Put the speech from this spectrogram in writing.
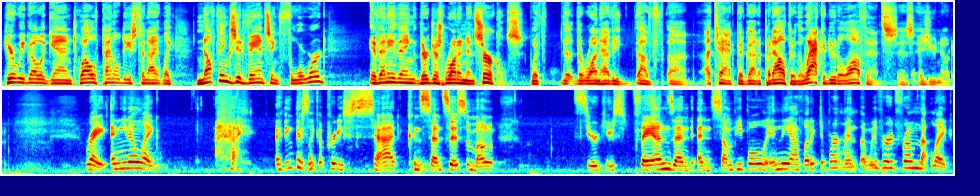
here we go again. Twelve penalties tonight. Like nothing's advancing forward. If anything, they're just running in circles with the, the run heavy of uh, attack they've got to put out there. The wackadoodle offense, as as you noted. Right, and you know, like I, I think there's like a pretty sad consensus among Syracuse fans and and some people in the athletic department that we've heard from that like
